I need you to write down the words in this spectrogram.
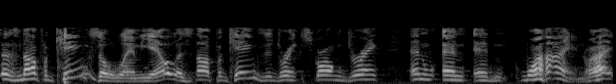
Says, not for kings, O Lemuel. It's not for kings to drink strong drink and, and, and wine, right?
